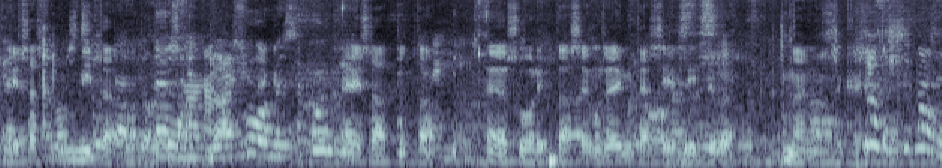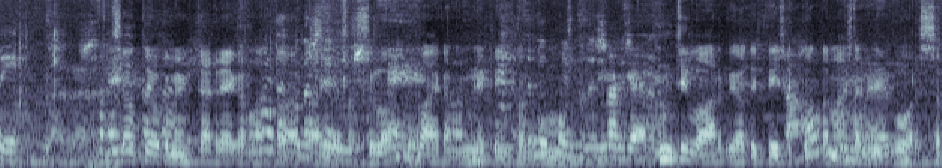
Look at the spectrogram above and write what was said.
Ei saa sanoa mitään. Suomessa kun Ei saa tota, suorittaa semmoisia, ei mitään siihen liittyvää. Näin mä oon se käsittänyt. se väri. Se on tiukemmin mitään Reikan laittaa aikaa joskus silloin aikanaan minne Clinton kummos. Silloin arvioitiin, että 50 000 naista menee vuodessa.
